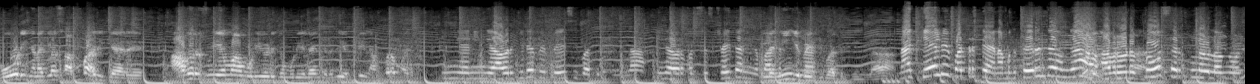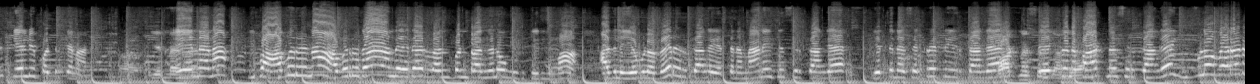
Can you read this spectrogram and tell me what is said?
கோடி கணக்குல சம்பாதிக்காரு. அவர் சுயமா முடிவெடுக்க முடியலங்கிறது எப்படி நம்புற மாதிரி? நீங்க நீங்க அவர்கிட்ட போய் பேசி பாத்துருக்கீங்களா நீங்க அவரை ஃபர்ஸ்ட் ஸ்ட்ரைட்டா நீங்க நீங்க பேசி பாத்துருக்கீங்களா நான் கேள்விப்பட்டிருக்கேன். நமக்கு தெரிஞ்சவங்க அவ- அவரோட க்ளோஸ் உள்ளவங்க வந்து கேள்விப்பட்டிருக்கேன் நான். என்ன என்னன்னா? இப்ப அவருனா அவருதான் அந்த இதை ரன் பண்றாங்கன்னு உங்களுக்கு தெரியுமா? அதுல எவ்வளவு பேர் இருக்காங்க எத்தனை மேனேஜர்ஸ் இருக்காங்க எத்தனை செக்ரட்டரி இருக்காங்க எத்தனை. பார்ட்னர்ஸ் இருக்காங்க இவ்வளவு பேரோட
